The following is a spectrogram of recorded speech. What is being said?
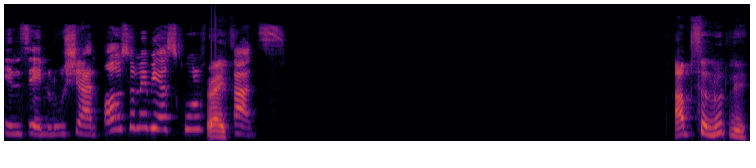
in St. Lucia and also maybe a school for right. arts. Absolutely.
